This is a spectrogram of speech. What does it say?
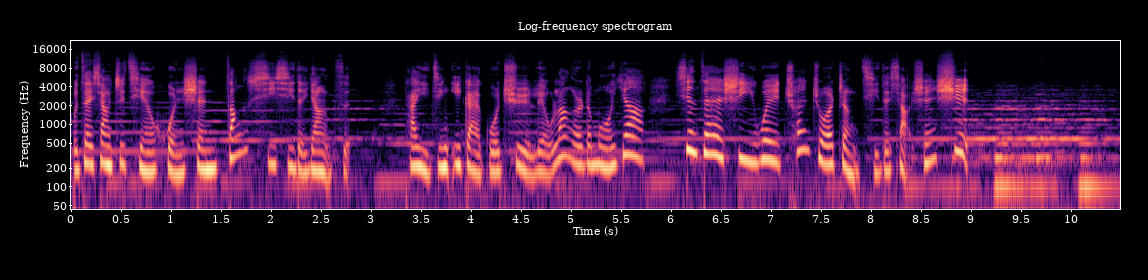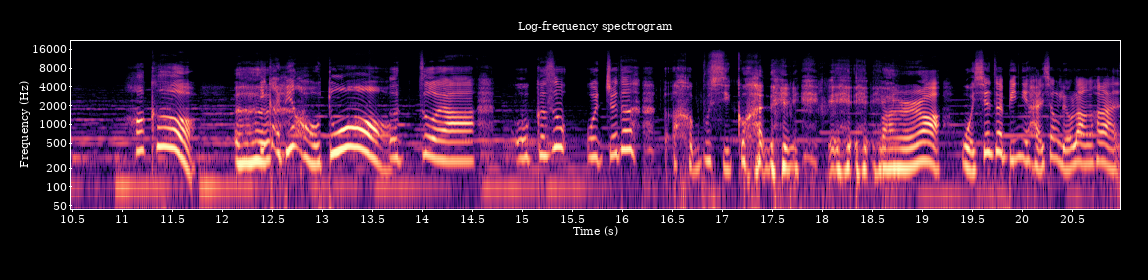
不再像之前浑身脏兮兮的样子。他已经一改过去流浪儿的模样，现在是一位穿着整齐的小绅士。哈克，呃，你改变好多哦。呃，对啊，我可是我觉得很不习惯哎。反而啊，我现在比你还像流浪汉。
